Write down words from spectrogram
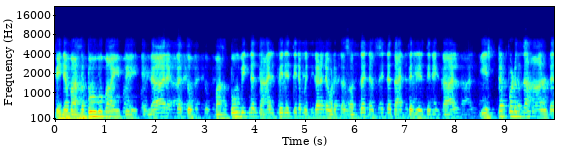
പിന്നെ മഹബൂബുമായിട്ട് എല്ലാ രംഗത്തും മഹബൂബിന്റെ താല്പര്യത്തിന് മുൻഗണന കൊടുക്കുക. സ്വന്തം നഫ്സിന്റെ താല്പര്യത്തിനേക്കാൾ ഇഷ്ടപ്പെടുന്ന ആളുടെ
